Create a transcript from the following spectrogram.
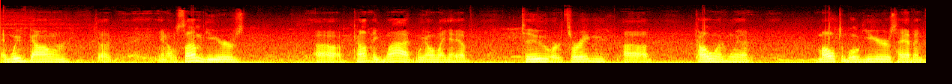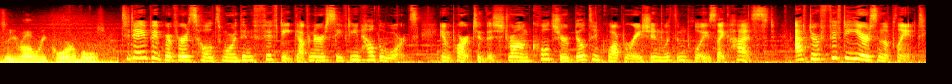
And we've gone to, you know, some years, uh, company wide, we only have two or three. Uh, Coleman went multiple years having zero recordables. Today, Big Rivers holds more than 50 Governor's Safety and Health Awards, in part to the strong culture built in cooperation with employees like Hust. After 50 years in the plant,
